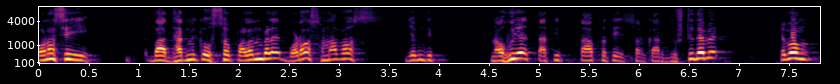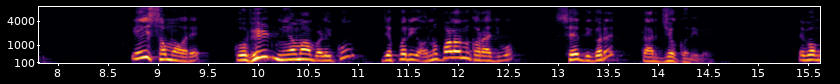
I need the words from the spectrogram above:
କୌଣସି ବା ଧାର୍ମିକ ଉତ୍ସବ ପାଳନ ବେଳେ ବଡ଼ ସମାବେଶ ଯେମିତି ନ ହୁଏ ତା ପ୍ରତି ସରକାର ଦୃଷ୍ଟି ଦେବେ ଏବଂ ଏହି ସମୟରେ କୋଭିଡ଼ ନିୟମାବଳୀକୁ ଯେପରି ଅନୁପାଳନ କରାଯିବ ସେ ଦିଗରେ କାର୍ଯ୍ୟ କରିବେ। ଏବଂ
